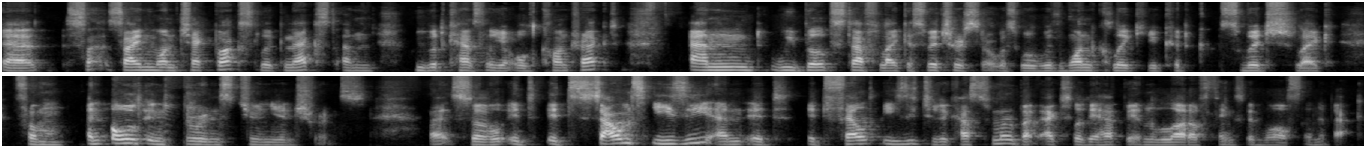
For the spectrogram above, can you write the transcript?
uh, sign one checkbox, click next, and we would cancel your old contract. And we built stuff like a switcher service where with one click you could switch like from an old insurance to new insurance. Right. So it it sounds easy and it it felt easy to the customer, but actually there have been a lot of things involved in the back.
